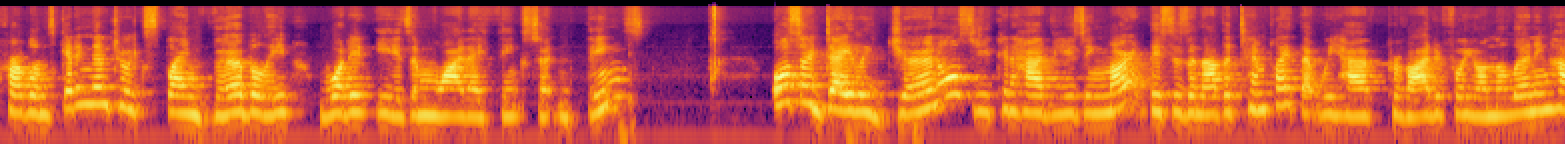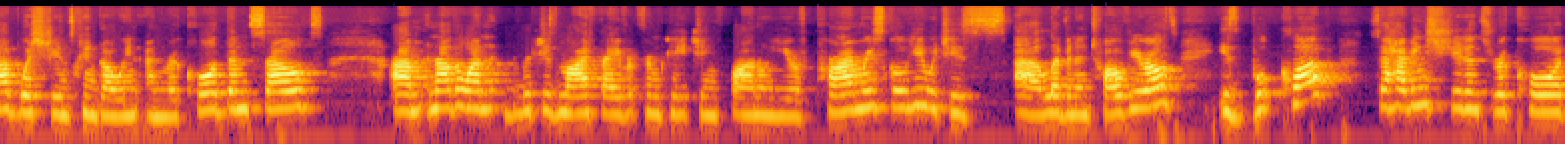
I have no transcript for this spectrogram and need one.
problems, getting them to explain verbally what it is and why they think certain things. Also, daily journals you can have using Mote. This is another template that we have provided for you on the Learning Hub where students can go in and record themselves. Um, another one, which is my favorite from teaching final year of primary school here, which is uh, 11 and 12 year olds, is book club. So having students record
